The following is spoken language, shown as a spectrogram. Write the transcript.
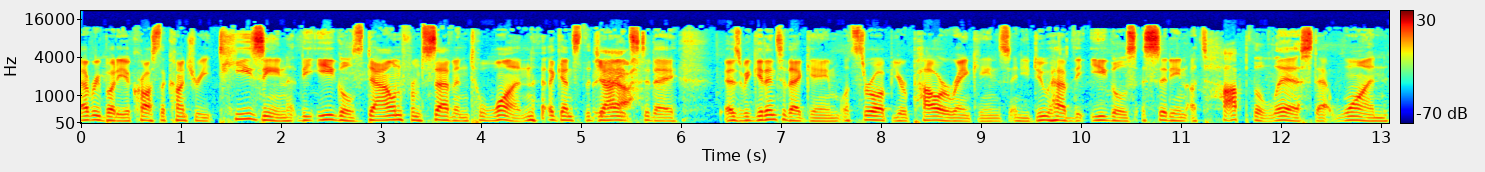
everybody across the country teasing the Eagles down from seven to one against the Giants Yeah. today. As we get into that game, let's throw up your power rankings. And you do have the Eagles sitting atop the list at one.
